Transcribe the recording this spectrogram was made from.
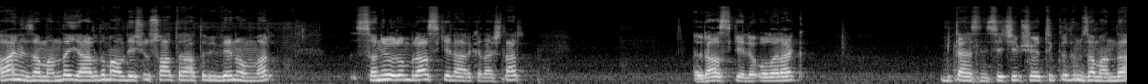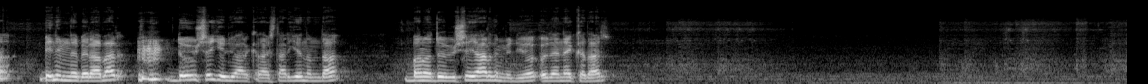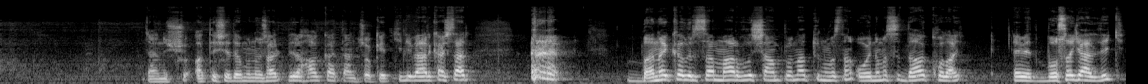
Aynı zamanda yardım al diye şu sağ tarafta bir Venom var. Sanıyorum rastgele arkadaşlar. Rastgele olarak bir tanesini seçip şöyle tıkladığım zaman da benimle beraber dövüşe geliyor arkadaşlar yanımda. Bana dövüşe yardım ediyor ölene kadar. Yani şu ateş adamın özellikleri hakikaten çok etkili ve arkadaşlar bana kalırsa Marvel Şampiyonlar Turnuvası'ndan oynaması daha kolay. Evet boss'a geldik.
